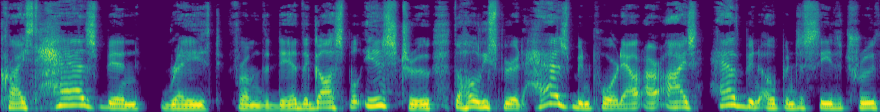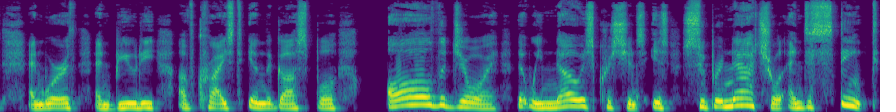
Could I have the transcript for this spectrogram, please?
Christ has been raised from the dead. The gospel is true. The Holy Spirit has been poured out. Our eyes have been opened to see the truth and worth and beauty of Christ in the gospel. All the joy that we know as Christians is supernatural and distinct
